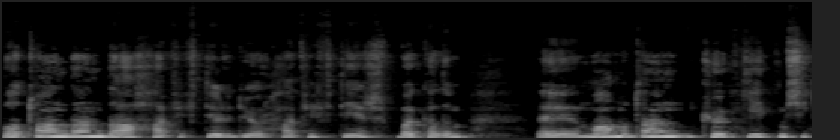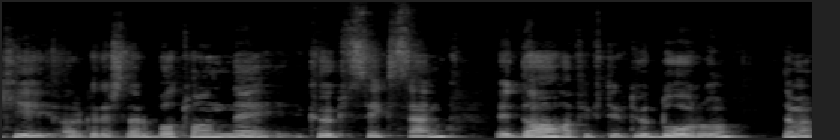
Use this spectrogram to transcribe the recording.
Batuhan'dan daha hafiftir diyor. Hafiftir. Bakalım. Ee, Mahmutan kök 72 arkadaşlar. Batuhan ne? Kök 80. E, daha hafiftir diyor. Doğru. Değil mi?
